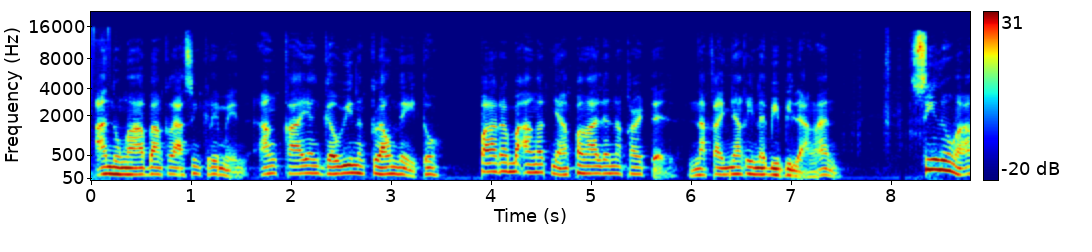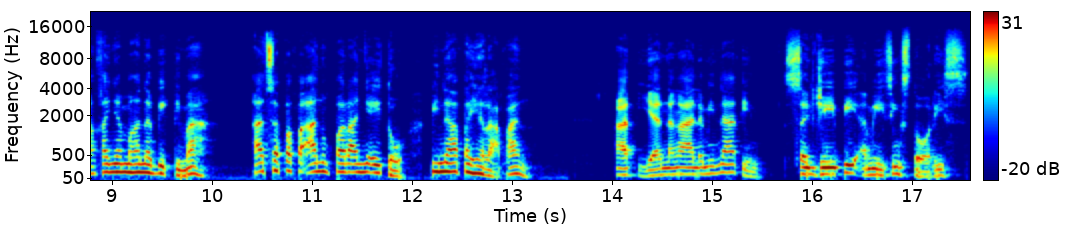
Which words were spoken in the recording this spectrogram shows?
Ano nga ba ang klaseng krimen ang kayang gawin ng clown na ito? Para maangat niya ang pangalan ng kartel na kanyang kinabibilangan. Sino nga ang kanyang mga nabiktima? At sa papaanong paraan niya ito pinapahirapan? At yan ang alamin natin sa JP Amazing Stories.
